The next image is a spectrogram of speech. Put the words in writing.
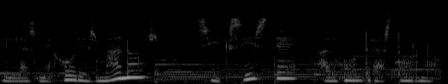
en las mejores manos si existe algún trastorno.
